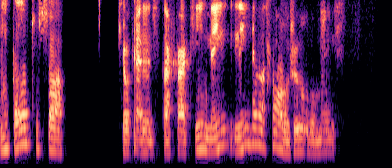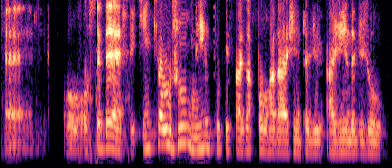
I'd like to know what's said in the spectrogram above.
Um ponto só que eu quero destacar aqui, nem, nem em relação ao jogo, mas é, o, o, CBF, quem que é o jumento que faz a porra da agenda de, agenda de jogo?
